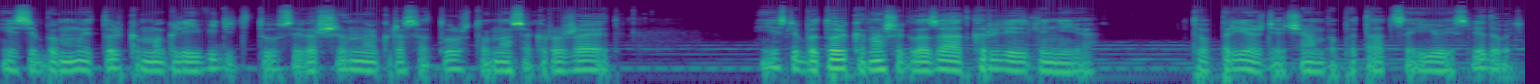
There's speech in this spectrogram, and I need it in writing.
Если бы мы только могли видеть ту совершенную красоту, что нас окружает, если бы только наши глаза открылись для нее, то прежде чем попытаться ее исследовать,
